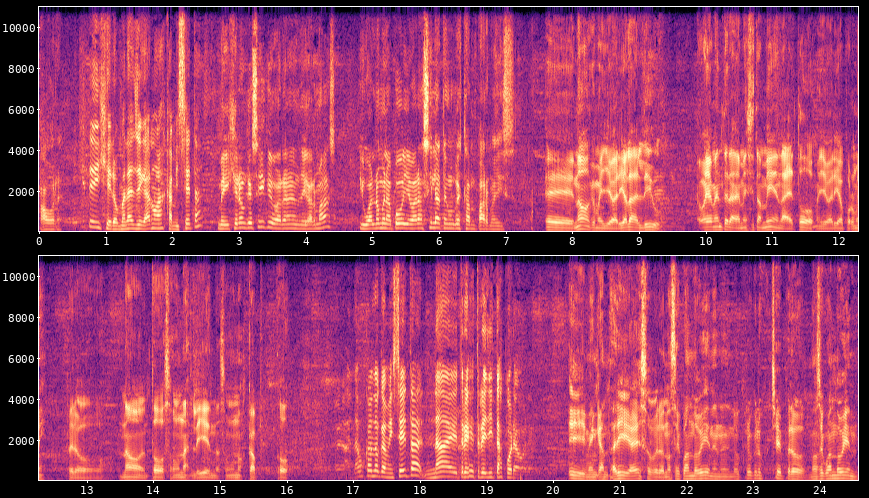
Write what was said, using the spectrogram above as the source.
ahora. ¿Qué te dijeron? ¿Van a llegar nuevas camisetas? Me dijeron que sí, que van a llegar más. Igual no me la puedo llevar así, la tengo que estampar, me dice. Eh, no, que me llevaría la del Dibu. Obviamente la de Messi también, la de todos me llevaría por mí, pero no, todos son unas leyendas, son unos capos, todos. Bueno, buscando camiseta, nada de tres estrellitas por ahora. Y me encantaría eso, pero no sé cuándo vienen, creo que lo escuché, pero no sé cuándo vienen.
